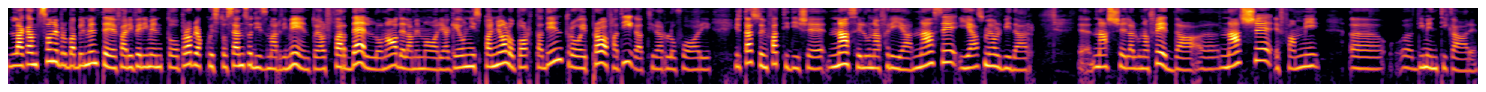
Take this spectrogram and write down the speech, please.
la canzone probabilmente fa riferimento proprio a questo senso di smarrimento e al fardello no, della memoria che ogni spagnolo porta dentro e prova fatica a tirarlo fuori. Il testo infatti dice Nase luna fria, nase y hazme olvidar. Eh, nasce la luna fredda, eh, nasce e fammi eh, dimenticare.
